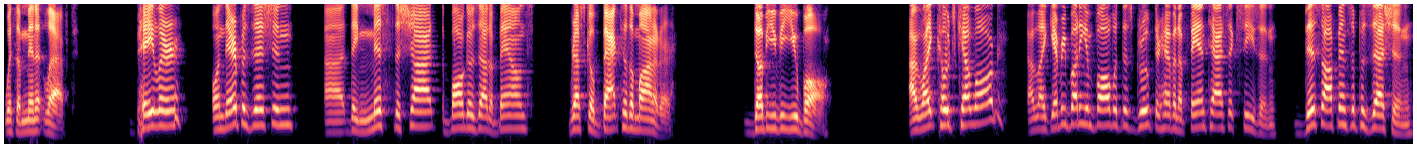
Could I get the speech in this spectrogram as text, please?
with a minute left. Baylor on their position, uh, they miss the shot. The ball goes out of bounds. Refs go back to the monitor. WVU ball. I like Coach Kellogg. I like everybody involved with this group. They're having a fantastic season. This offensive possession,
